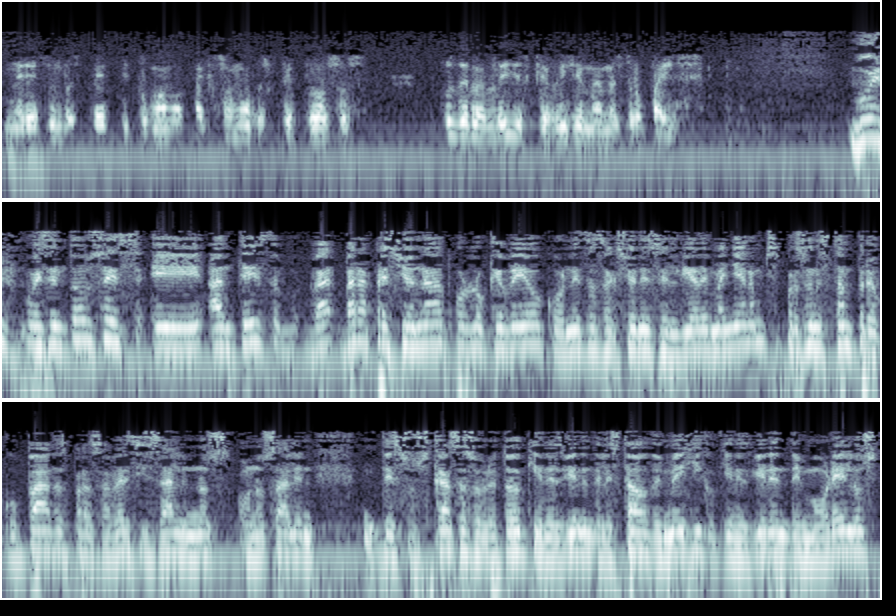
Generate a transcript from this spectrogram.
merece un respeto y como AMOTAC somos respetuosos pues de las leyes que rigen a nuestro país bueno, pues entonces, eh, antes van a presionar por lo que veo con estas acciones el día de mañana. Muchas personas están preocupadas para saber si salen o no salen de sus casas, sobre todo quienes vienen del Estado de México, quienes vienen de Morelos,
